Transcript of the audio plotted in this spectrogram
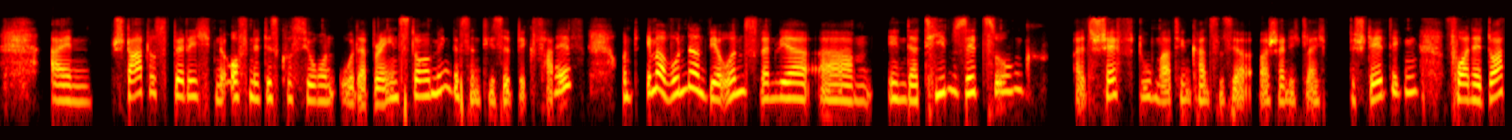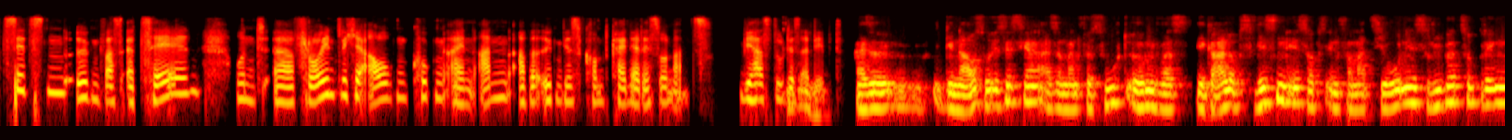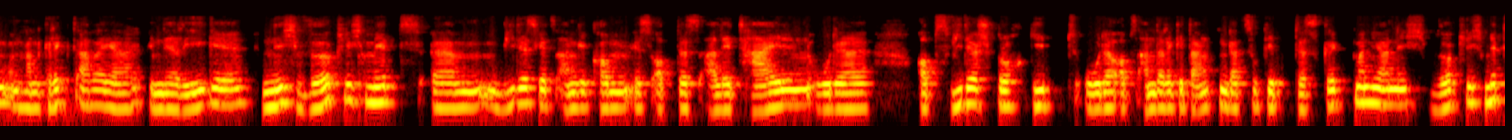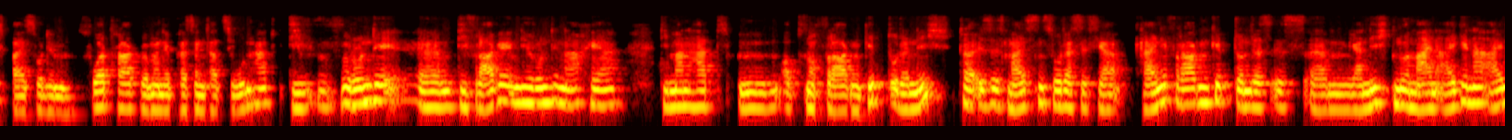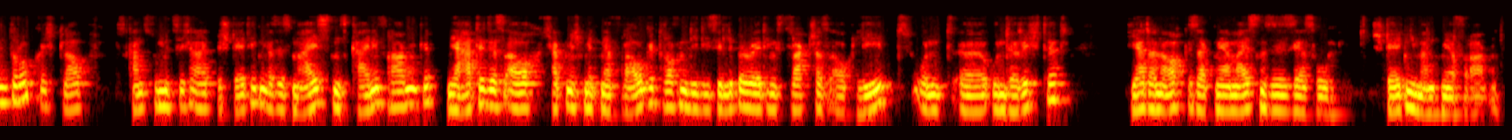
ein Statusbericht, eine offene Diskussion oder Brainstorming. Das sind diese Big Five. Und immer wundern wir uns, wenn wir ähm, in der Teamsitzung als Chef, du Martin kannst es ja wahrscheinlich gleich bestätigen, vorne dort sitzen, irgendwas erzählen und äh, freundliche Augen gucken einen an, aber irgendwie es kommt keine Resonanz. Wie hast du das erlebt? Also genau so ist es ja. Also man versucht irgendwas, egal ob es Wissen ist, ob es Information ist, rüberzubringen und man kriegt aber ja in der Regel nicht wirklich mit, ähm, wie das jetzt angekommen ist, ob das alle teilen oder ob es Widerspruch gibt oder ob es andere Gedanken dazu gibt, das kriegt man ja nicht wirklich mit bei so einem Vortrag, wenn man eine Präsentation hat. Die Runde, äh, die Frage in die Runde nachher, die man hat, äh, ob es noch Fragen gibt oder nicht. Da ist es meistens so, dass es ja keine Fragen gibt und das ist ähm, ja nicht nur mein eigener Eindruck. Ich glaube, das kannst du mit Sicherheit bestätigen, dass es meistens keine Fragen gibt. Mir hatte das auch, ich habe mich mit einer Frau getroffen, die diese Liberating Structures auch lebt und äh, unterrichtet. Die hat dann auch gesagt, naja, meistens ist es ja so, stellt niemand mehr Fragen.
